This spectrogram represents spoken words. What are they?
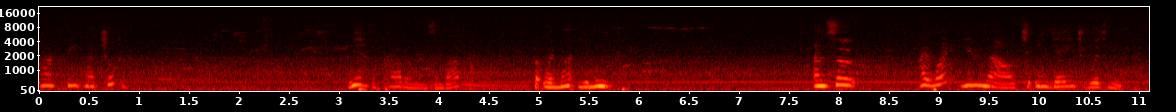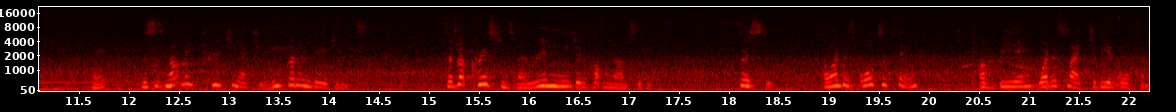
can't feed my children. We have a problem in Zimbabwe, hmm. but we're not unique. And so, I want you now to engage with me. Okay, this is not me preaching at you. You've got to engage in this. So I've got questions, and I really need you to help me answer them. Firstly, I want us all to think of being what it's like to be an orphan.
